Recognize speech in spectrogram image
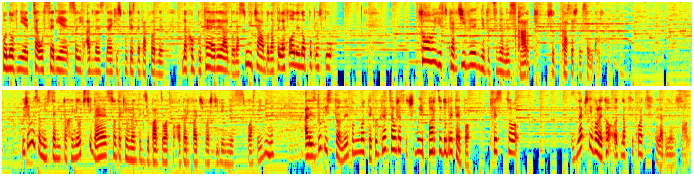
ponownie całą serię Sonic Advance na jakieś współczesne platformy. Na komputery, albo na Switcha, albo na telefony, no po prostu... To jest prawdziwy, niedoceniony skarb wśród klasycznych Soniców. Poziomy są miejscami trochę nieuczciwe, są takie momenty, gdzie bardzo łatwo oberwać właściwie nie z własnej winy, ale z drugiej strony, pomimo tego, gra cały czas utrzymuje bardzo dobre tempo, przez co znacznie wolę to od na przykład Labyrinth Zone.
